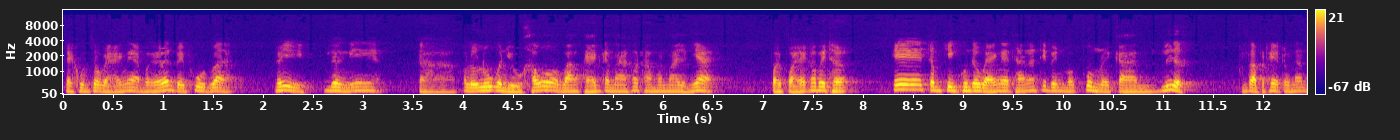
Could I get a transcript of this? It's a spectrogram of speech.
แต่คุณแสวงเนี่ยบังเอิญไปพูดว่าเฮ้ยเรื่องนี้อ่าเขารู้กันอยู่เขาวางแผนกันมาเขาทำกันมาอย่างเงี้ยปล่อย ๆ ให้เขาไปเถอะ เอ๊ะจริงคุณแสวงในฐานะที่เป็นผู้อำนวยการเลือกสำหรับประเทศตรงนั้น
